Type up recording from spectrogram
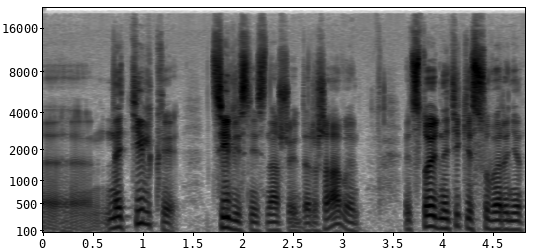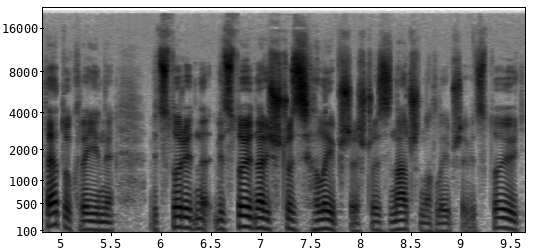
е, не тільки цілісність нашої держави, відстоюють не тільки суверенітет України, відстоюють, відстоюють навіть щось глибше, щось значно глибше, відстоюють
